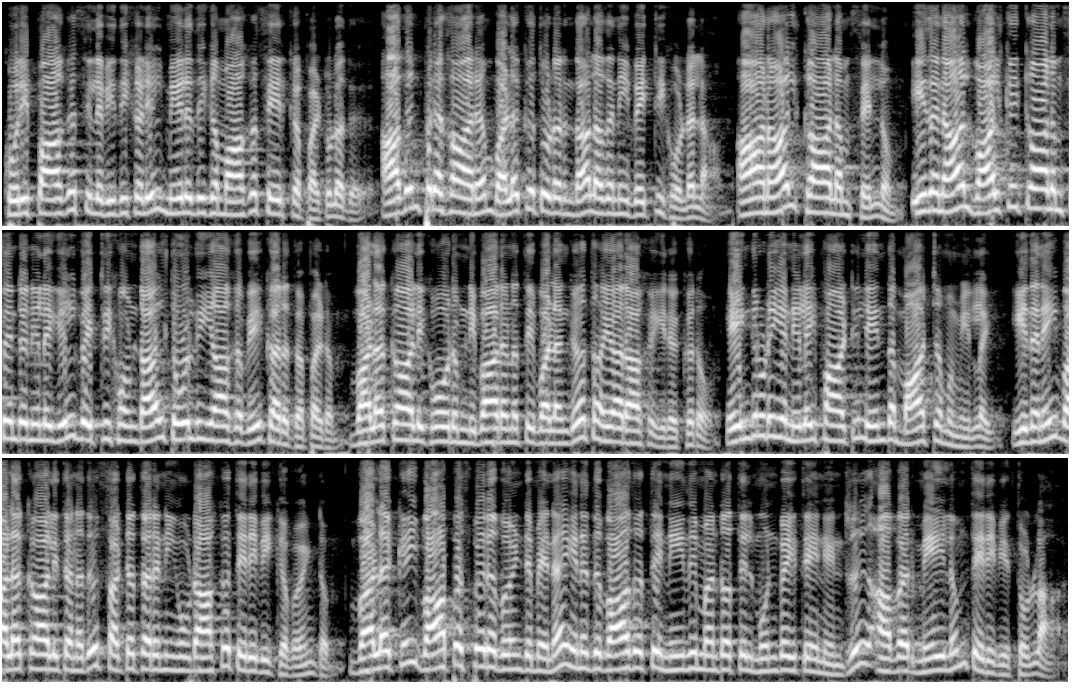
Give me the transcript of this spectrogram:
குறிப்பாக சில விதிகளில் மேலதிகமாக சேர்க்கப்பட்டுள்ளது. அதன் பிரகாரம் வழக்கு தொடர்ந்தால் அதனை வெற்றி கொள்ளலாம். ஆனால் காலம் செல்லும். இதனால் வாழ்க்கை காலம் சென்ற நிலையில் வெற்றி கொண்டால் தோல்வியாகவே கருதப்படும். வழக்காளி கோரும் நிவாரணத்தை வழங்க தயாராக இருக்கிறோம். எங்களுடைய நிலைப்பாட்டில் எந்த மாற்றமும் இல்லை. இதனை வழக்காளி தனது சட்டத்தரணியூடாக தெரிவிக்க வேண்டும். வழக்கை வாபஸ் பெற வேண்டும் என எனது வாதத்தை நீதிமன்றத்தில் முன்வைத்தேன் என்று அவர் மேலும் தெரிவித்துள்ளார்.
